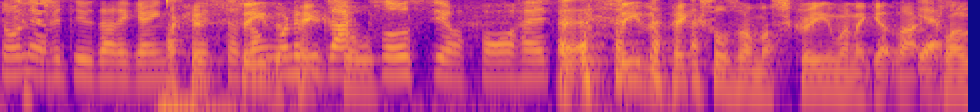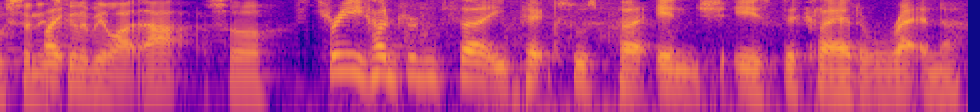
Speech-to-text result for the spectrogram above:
Don't ever do that again, I can Chris. I, see don't the want to be that close to your forehead. I can see the pixels on my screen when I get that Yeah, close, and it's like- going to be like that. So 330 pixels per inch is declared retina.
